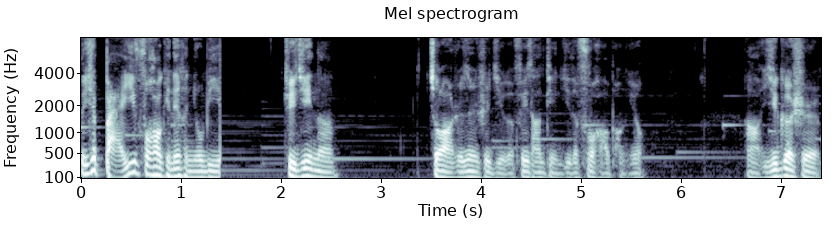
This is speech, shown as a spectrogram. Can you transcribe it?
那些百亿富豪肯定很牛逼。最近呢？周老师认识几个非常顶级的富豪朋友，啊，一个是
